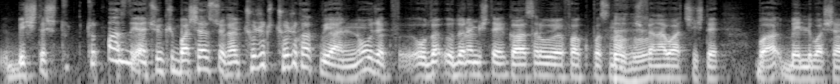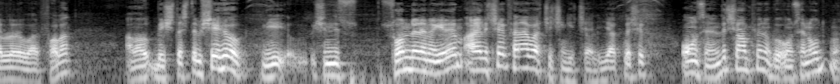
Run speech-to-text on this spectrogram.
Beşiktaş'ı tut- tutmazdı yani çünkü başarısı yok. Yani çocuk çocuk haklı yani ne olacak? O, da, o dönem işte Galatasaray UEFA kupasını almış. Fenerbahçe işte ba- belli başarıları var falan. Ama Beşiktaş'ta bir şey yok. Şimdi son döneme gelelim aynı şey Fenerbahçe için geçerli. Yaklaşık 10 senedir şampiyonluk. 10 sene oldu mu?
